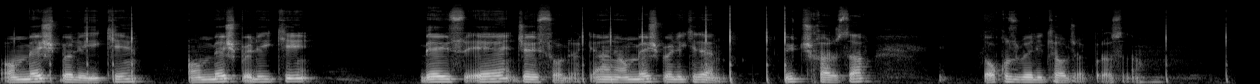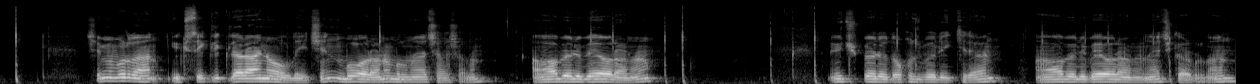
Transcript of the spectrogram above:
15 bölü 2 15 bölü 2 B üssü E C üssü olacak. Yani 15 bölü 2'den 3 çıkarırsak 9 bölü 2 olacak burası da. Şimdi buradan yükseklikler aynı olduğu için bu oranı bulmaya çalışalım. A bölü B oranı 3 bölü 9 bölü 2'den A bölü B oranı ne çıkar buradan?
